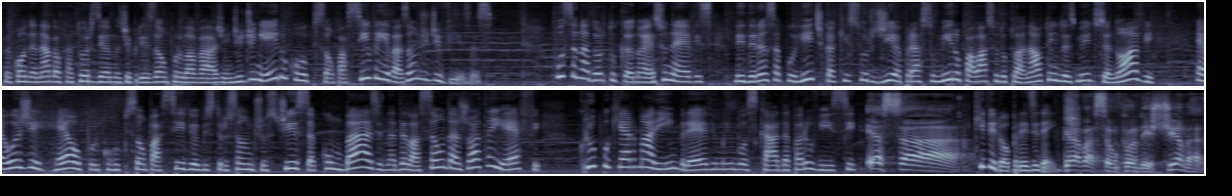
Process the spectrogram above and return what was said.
Foi condenado a 14 anos de prisão por lavagem de dinheiro, corrupção passiva e evasão de divisas. O senador tucano Aécio Neves, liderança política que surgia para assumir o Palácio do Planalto em 2019, é hoje réu por corrupção passiva e obstrução de justiça com base na delação da JIF, grupo que armaria em breve uma emboscada para o vice, Essa que virou presidente. gravação clandestina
